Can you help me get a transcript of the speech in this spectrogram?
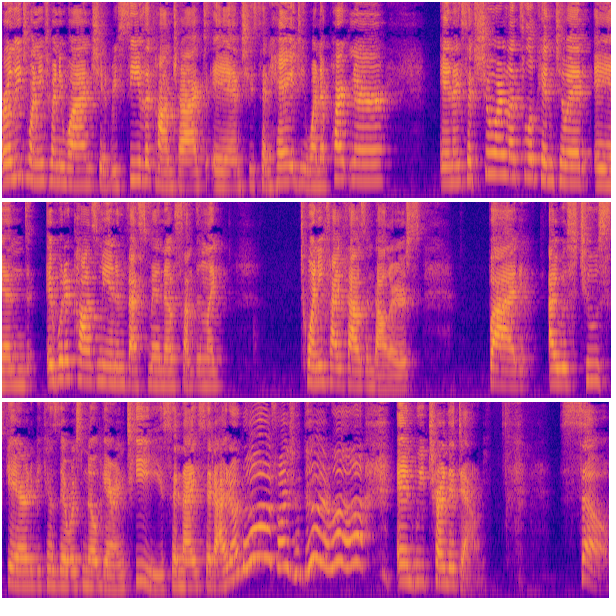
early 2021, she had received the contract and she said, Hey, do you want to partner? And I said, sure, let's look into it. And it would have cost me an investment of something like $25,000. But I was too scared because there was no guarantees. And I said, I don't know if I should do it. And we turned it down. So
